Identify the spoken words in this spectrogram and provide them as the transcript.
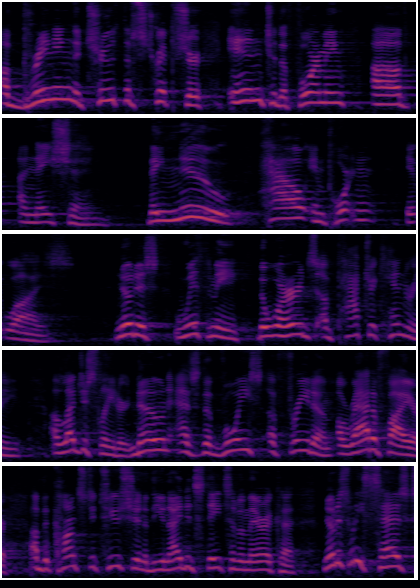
of bringing the truth of Scripture into the forming of a nation. They knew how important it was. Notice with me the words of Patrick Henry, a legislator known as the voice of freedom, a ratifier of the Constitution of the United States of America. Notice what he says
